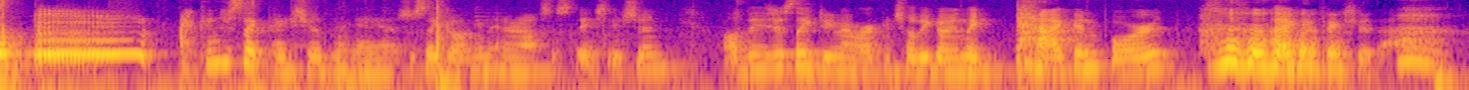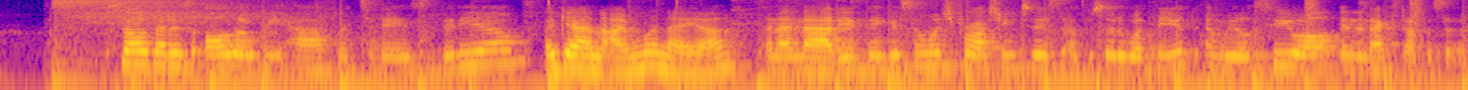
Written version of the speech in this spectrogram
I can just like picture Linnea just like going in the International Space Station. I'll be just like doing my work and she'll be going like back and forth. I can picture that. So that is all that we have for today's video. Again, I'm Linnea. And I'm Maddie, and thank you so much for watching today's episode of What the Youth, and we will see you all in the next episode.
